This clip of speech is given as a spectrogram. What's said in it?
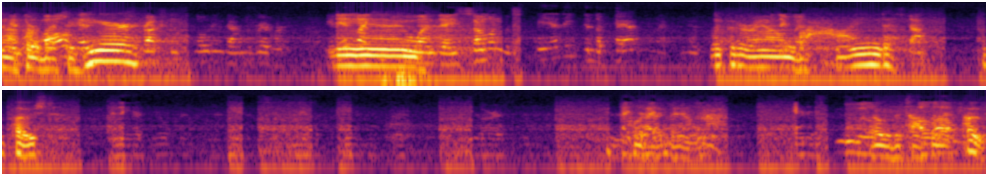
I and put it back to here. destruction floating down the river. And in my canoe And- one day, someone was standing in the path. Flip it around behind Stop. the post. And they had real prints in their hands. And they and Pull it back down And if you will over the top of that post.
